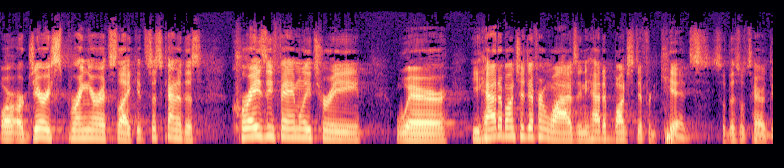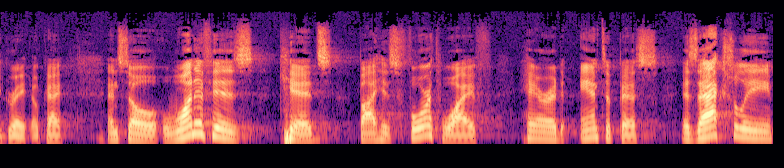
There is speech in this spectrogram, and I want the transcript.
or, or Jerry Springer. It's like it's just kind of this crazy family tree where he had a bunch of different wives and he had a bunch of different kids. So this was Herod the Great, okay? And so one of his kids, by his fourth wife, Herod Antipas, is actually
